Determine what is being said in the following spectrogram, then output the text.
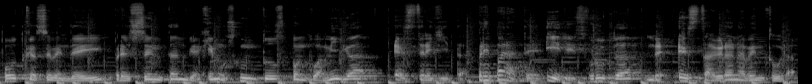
Podcast 7 Day presentan Viajemos Juntos con tu amiga Estrellita. Prepárate y disfruta de esta gran aventura.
